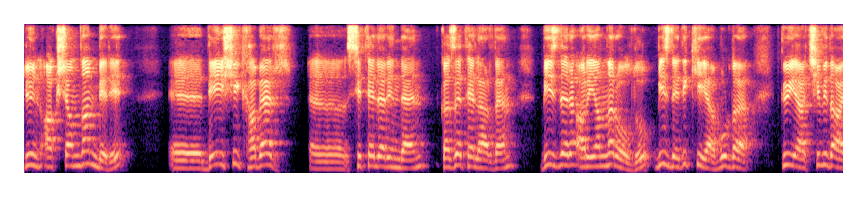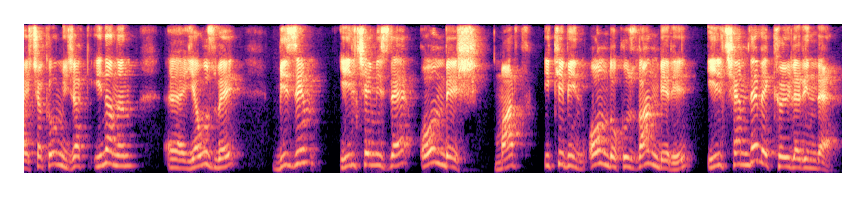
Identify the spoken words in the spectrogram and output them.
dün akşamdan beri e, değişik haber e, sitelerinden, gazetelerden bizleri arayanlar oldu. Biz dedik ki ya burada güya çivi dahi çakılmayacak. İnanın e, Yavuz Bey bizim ilçemizde 15 Mart 2019'dan beri ilçemde ve köylerinde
